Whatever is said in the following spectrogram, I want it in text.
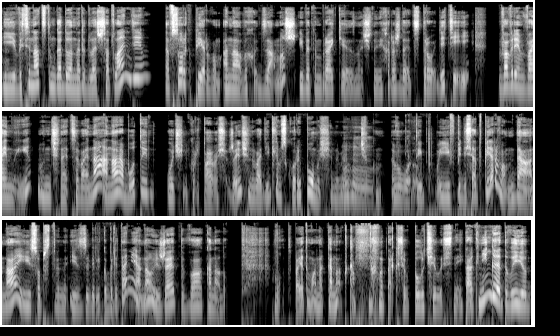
и в 18 году она родилась в Шотландии, в 41-м она выходит замуж, и в этом браке, значит, у них рождается трое детей. Во время войны, начинается война, она работает очень крутая вообще женщина, водителем скорой помощи, на минуточку. Вот, и, и в 51-м, да, она, и, собственно, из Великобритании она уезжает в Канаду. Вот, поэтому она канадка. вот так все получилось с ней. А книга это вы ее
